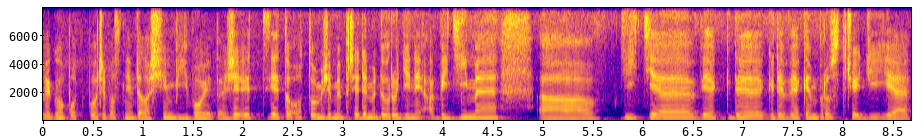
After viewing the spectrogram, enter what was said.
jak ho podpořit vlastně v dalším vývoji. Takže je to o tom, že my přijdeme do rodiny a vidíme uh, dítě, v jak, kde, kde v jakém prostředí je,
